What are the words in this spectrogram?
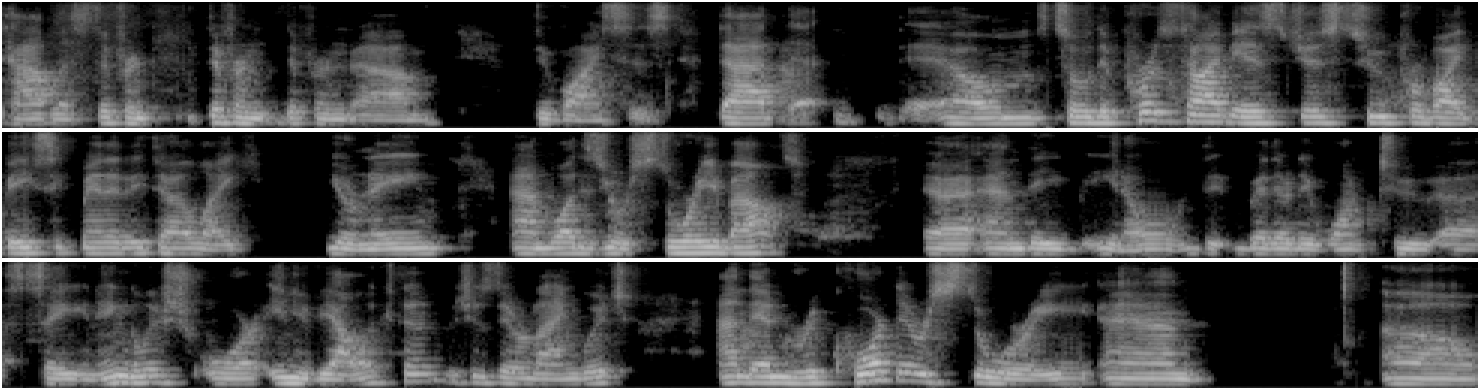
tablets, different, different, different um, devices. That um, so the prototype is just to provide basic metadata like your name and what is your story about. Uh, and they, you know, whether they want to uh, say in English or in Inuvialuktun, which is their language, and then record their story and uh,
